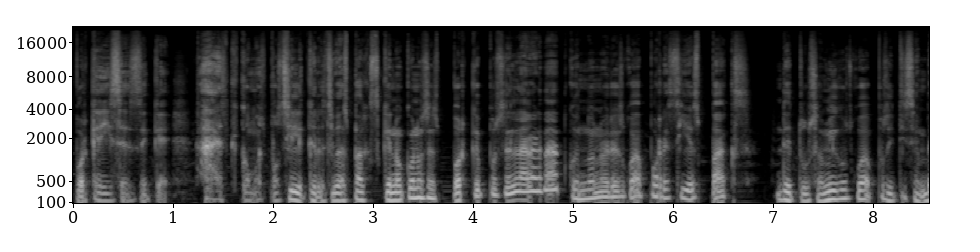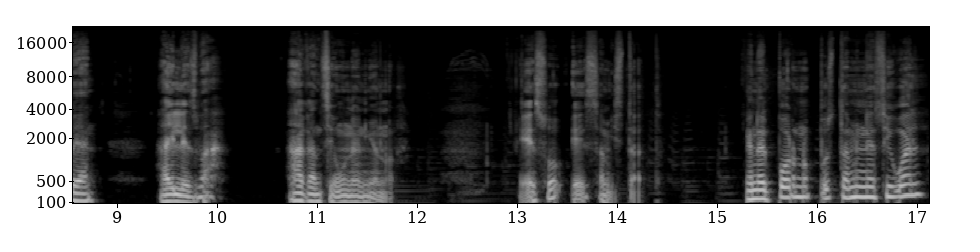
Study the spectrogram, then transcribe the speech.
¿Por qué dices de que, ah, es que cómo es posible que recibas packs que no conoces? Porque pues es la verdad, cuando no eres guapo recibes packs de tus amigos guapos y te dicen, vean, ahí les va, háganse una en mi honor. Eso es amistad. En el porno pues también es igual.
